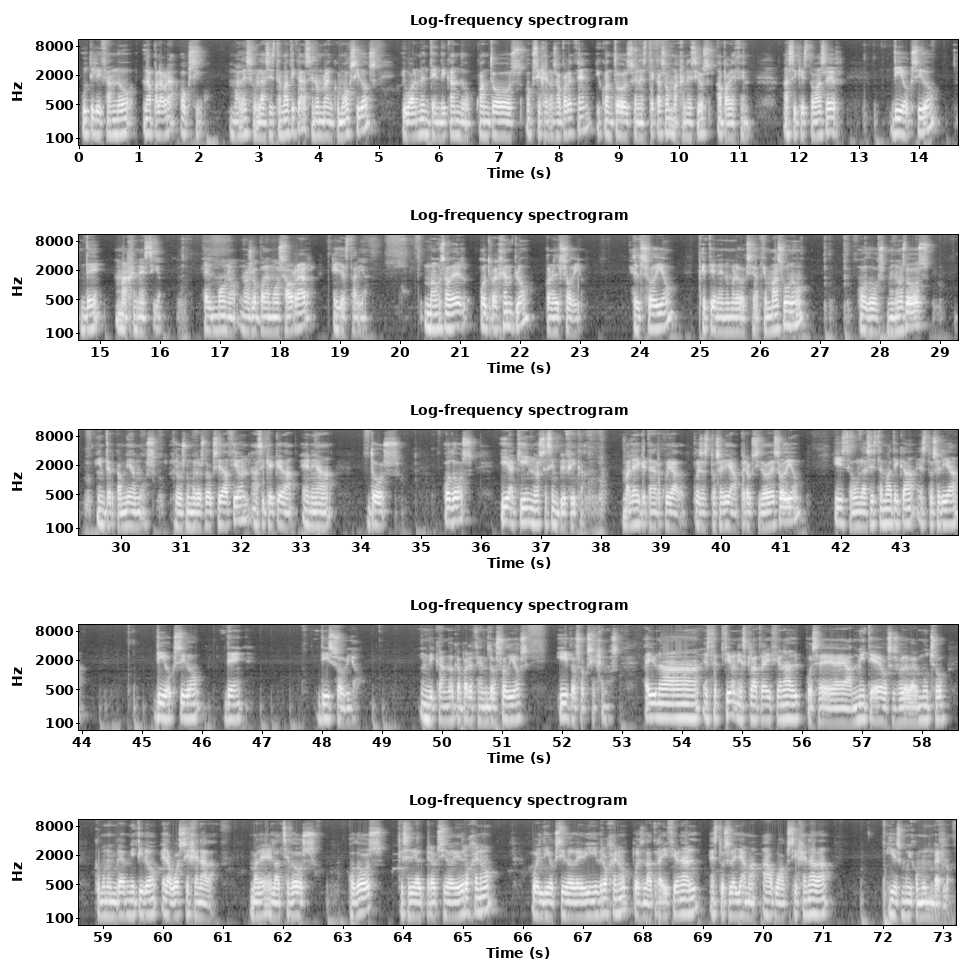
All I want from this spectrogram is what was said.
utilizando la palabra óxido. ¿vale? Según la sistemática se nombran como óxidos, igualmente indicando cuántos oxígenos aparecen y cuántos, en este caso, magnesios aparecen. Así que esto va a ser dióxido de magnesio. El mono nos lo podemos ahorrar y ya estaría. Vamos a ver otro ejemplo con el sodio. El sodio, que tiene número de oxidación más 1, o 2 menos 2, intercambiamos los números de oxidación, así que queda Na2O2 y aquí no se simplifica, ¿vale? Hay que tener cuidado, pues esto sería peróxido de sodio y según la sistemática esto sería dióxido de disodio, indicando que aparecen dos sodios y dos oxígenos. Hay una excepción y es que la tradicional pues se admite o se suele ver mucho como nombre admitido el agua oxigenada, ¿vale? El H2O2, que sería el peróxido de hidrógeno, o el dióxido de dihidrógeno, pues la tradicional, esto se le llama agua oxigenada y es muy común verlo.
